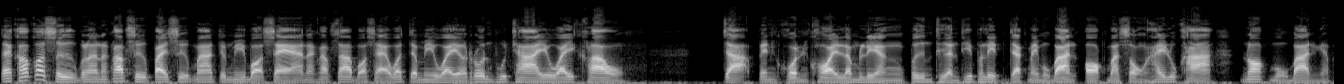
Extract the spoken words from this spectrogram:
แต่เขาก็สืบแล้วนะครับ สืบไปสืบมาจนมีเบาะแสนะครับ ทราบเบาะแสว่าจะมีวัยรุ่นผู้ชายไว้เครา จะเป็นคนคอยลำเลียงปืนเถื่อนที่ผลิตจากในหมู่บ้านออกมาส่งให้ลูกค้านอกหมู่บ้านครับ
